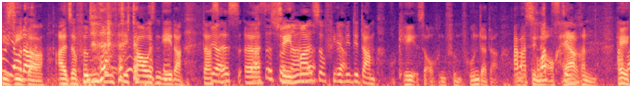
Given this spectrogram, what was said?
die ja, Sieger. Also 55.000 jeder. Das Ja, ist, äh, das ist zehnmal eine- so viel ja. wie die Damen. Okay, ist auch ein 500er. Und Aber das sind ja auch. Herren. Hey,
